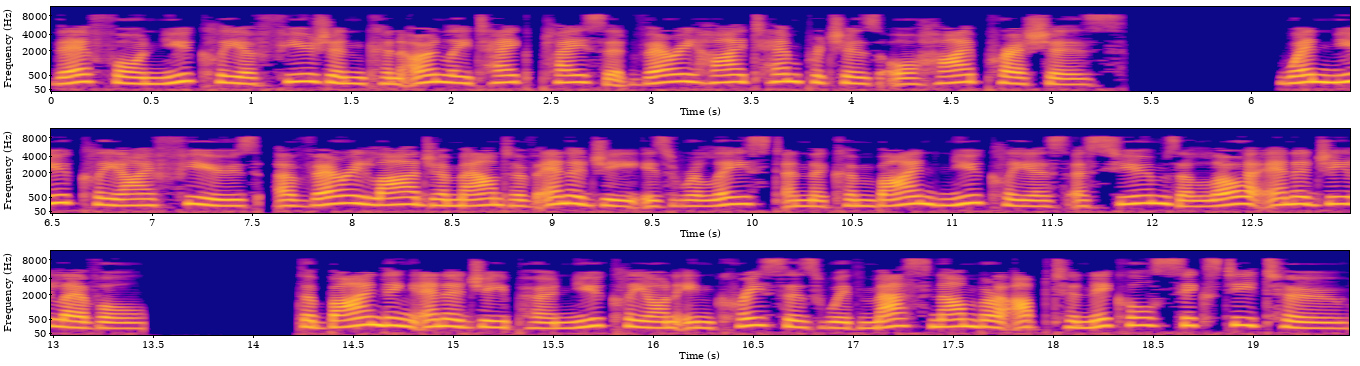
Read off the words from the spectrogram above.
therefore nuclear fusion can only take place at very high temperatures or high pressures. When nuclei fuse, a very large amount of energy is released and the combined nucleus assumes a lower energy level. The binding energy per nucleon increases with mass number up to nickel 62.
